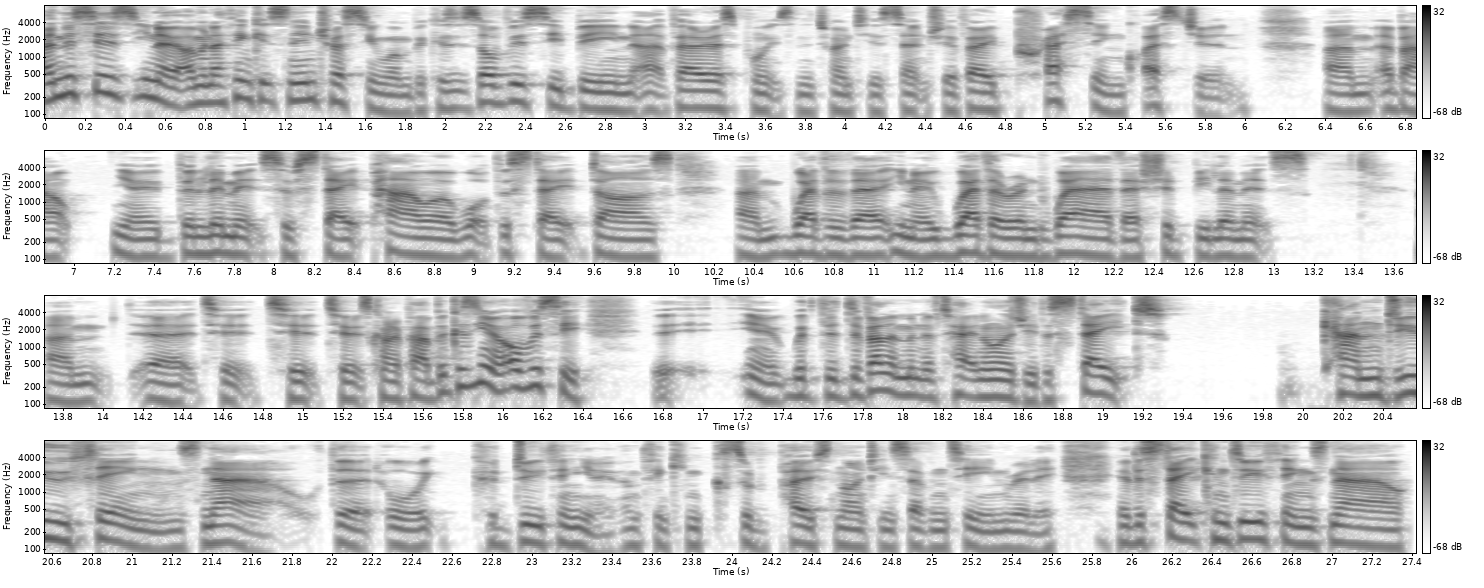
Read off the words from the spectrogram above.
And this is, you know, I mean, I think it's an interesting one because it's obviously been at various points in the 20th century a very pressing question um, about, you know, the limits of state power, what the state does, um, whether there, you know, whether and where there should be limits. Um, uh, to, to to its kind of power, because you know, obviously, uh, you know, with the development of technology, the state can do things now that, or it could do things, you know, I'm thinking sort of post 1917, really. You know, the state can do things now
